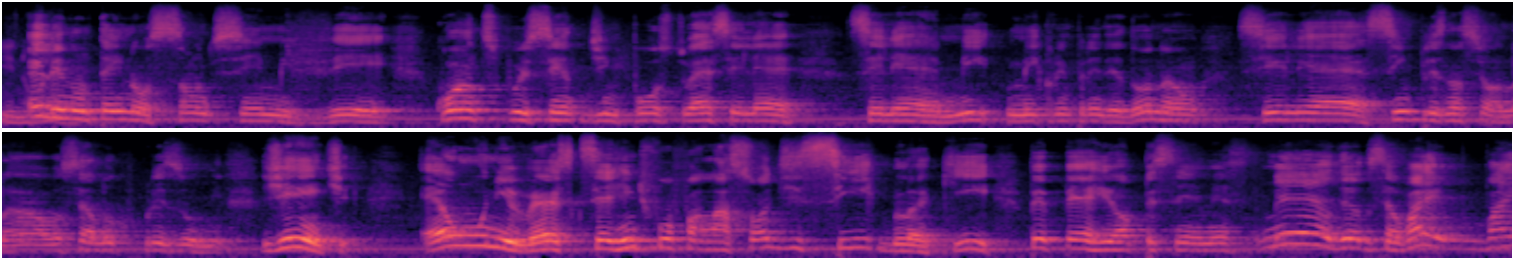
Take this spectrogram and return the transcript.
Não ele é. não tem noção de CMV, quantos por cento de imposto é, se ele é se ele é mi, microempreendedor não, se ele é simples nacional, ou se é lucro presumido. Gente, é um universo que se a gente for falar só de sigla aqui, PPRO, PCMS, meu Deus do céu, vai, vai.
